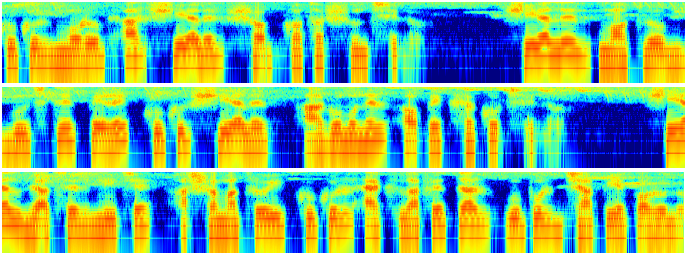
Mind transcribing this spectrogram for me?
কুকুর মোরগ আর শিয়ালের সব কথা শুনছিল। শিয়ালের মতলব বুঝতে পেরে কুকুর শিয়ালের আগমনের অপেক্ষা করছিল। শিয়াল গাছের নিচে আসা মাত্রই কুকুর এক লাফে তার উপর ঝাঁপিয়ে পড়ল।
